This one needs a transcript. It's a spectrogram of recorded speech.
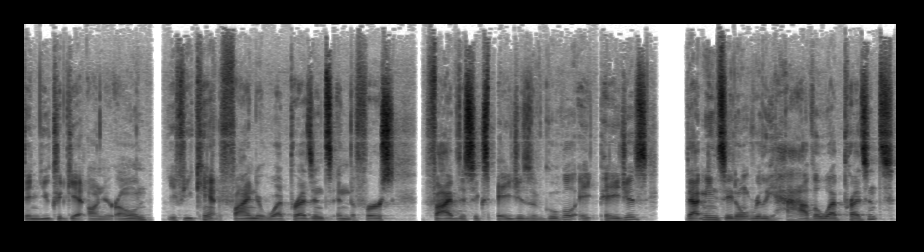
than you could get on your own. If you can't find your web presence in the first five to six pages of Google, eight pages, that means they don't really have a web presence.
